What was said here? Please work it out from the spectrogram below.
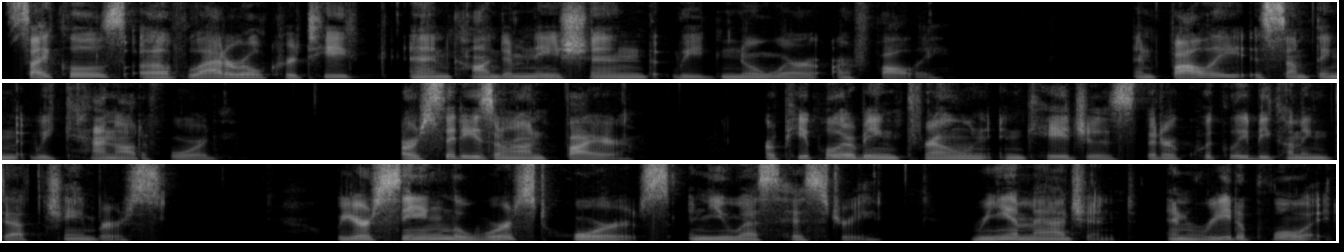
Cycles of lateral critique and condemnation that lead nowhere are folly. And folly is something that we cannot afford. Our cities are on fire. Our people are being thrown in cages that are quickly becoming death chambers. We are seeing the worst horrors in US history reimagined and redeployed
